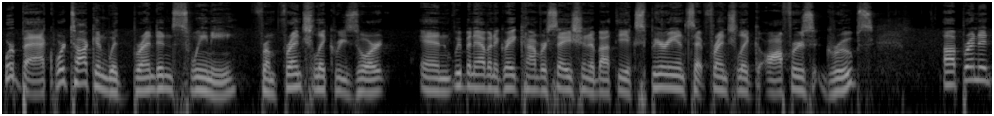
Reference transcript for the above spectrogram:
We're back. We're talking with Brendan Sweeney from French Lick Resort, and we've been having a great conversation about the experience that French Lick offers groups. Uh, Brendan,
